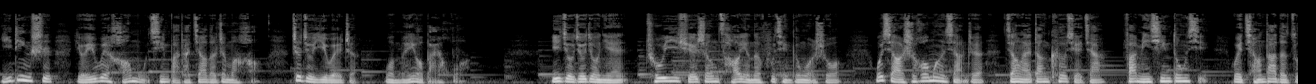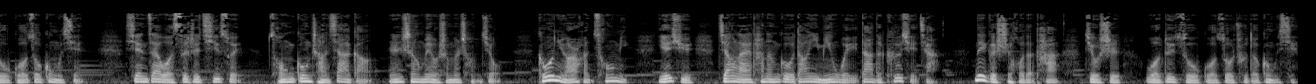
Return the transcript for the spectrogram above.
一定是有一位好母亲把他教得这么好。这就意味着我没有白活。”一九九九年，初一学生曹颖的父亲跟我说：“我小时候梦想着将来当科学家，发明新东西，为强大的祖国做贡献。现在我四十七岁，从工厂下岗，人生没有什么成就。”可我女儿很聪明，也许将来她能够当一名伟大的科学家。那个时候的她，就是我对祖国做出的贡献。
